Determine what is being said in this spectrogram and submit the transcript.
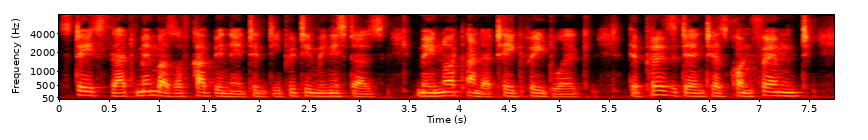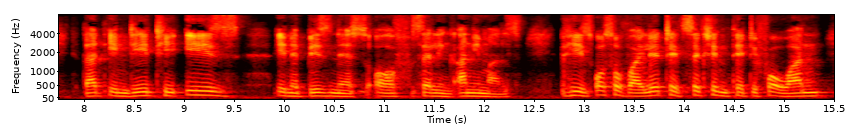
states that members of cabinet and deputy ministers may not undertake paid work. The president has confirmed that indeed he is in a business of selling animals. He's also violated section 34.1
